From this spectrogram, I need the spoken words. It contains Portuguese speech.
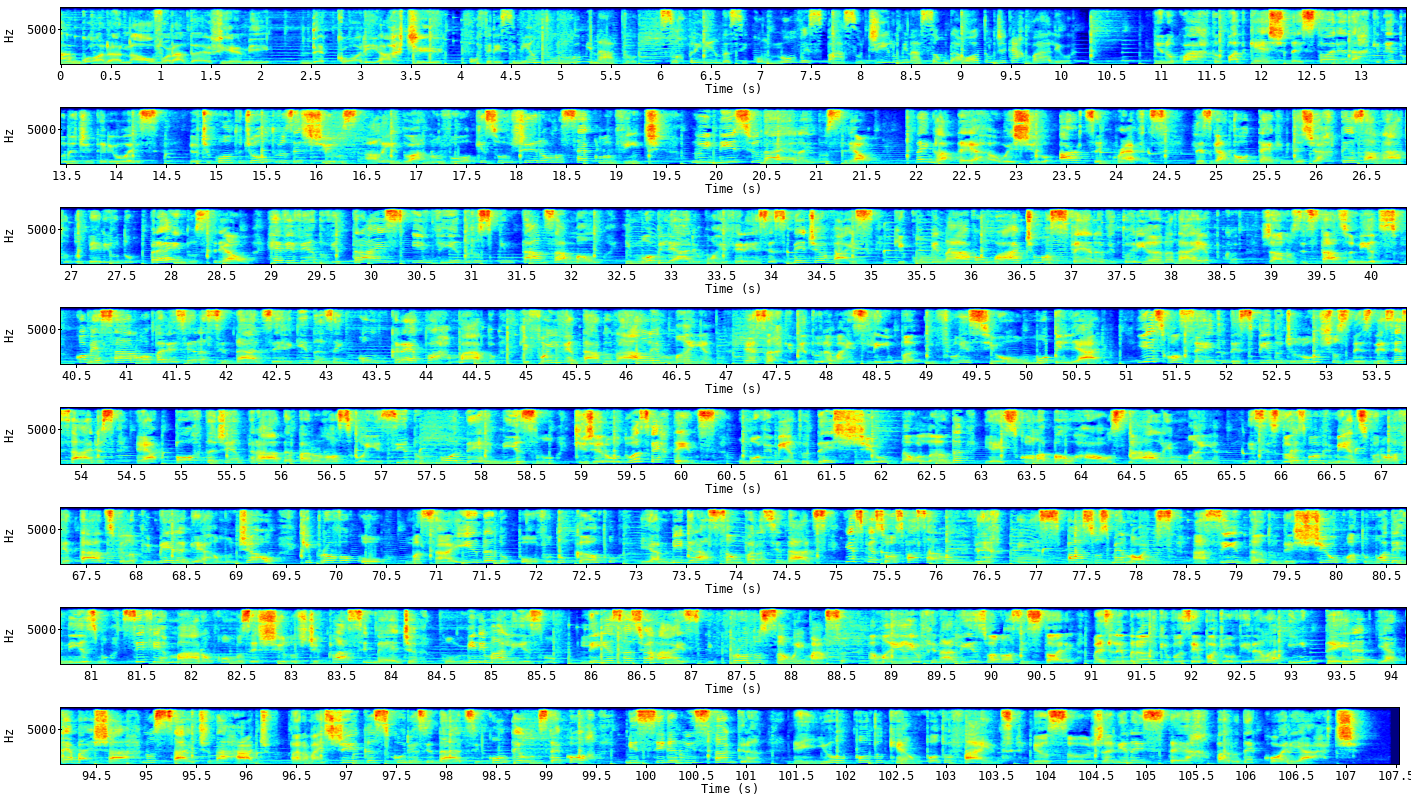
Agora na Alvorada FM, Decore Arte. Oferecimento Luminato. Surpreenda-se com um novo espaço de iluminação da Otton de Carvalho. E no quarto podcast da história da arquitetura de interiores, eu te conto de outros estilos, além do Art Nouveau, que surgiram no século XX, no início da era industrial. Na Inglaterra, o estilo Arts and Crafts resgatou técnicas de artesanato do período pré-industrial, revivendo vitrais e vidros pintados à mão e mobiliário com referências medievais que combinavam com a atmosfera vitoriana da época. Já nos Estados Unidos, começaram a aparecer as cidades erguidas em concreto armado, que foi inventado na Alemanha. Essa arquitetura mais limpa influenciou o mobiliário. E esse conceito, despido de luxos desnecessários, é a porta de entrada para o nosso conhecido modernismo, que gerou duas vertentes: o movimento De Stil, na Holanda, e a escola Bauhaus, na Alemanha. Esses dois movimentos foram afetados pela Primeira Guerra Mundial, que provocou uma saída do povo do campo e a migração para as cidades, e as pessoas passaram a viver em espaços menores. Assim, tanto o destil quanto o modernismo se firmaram como os estilos de classe média, com minimalismo, linhas racionais e produção em massa. Amanhã eu finalizo a nossa história, mas lembrando que você pode ouvir ela inteira e até baixar no site da rádio. Para mais dicas, curiosidades e conteúdos decor, me siga no Instagram em you.cam.find. Eu sou Janina Esther para o Decore Arte.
